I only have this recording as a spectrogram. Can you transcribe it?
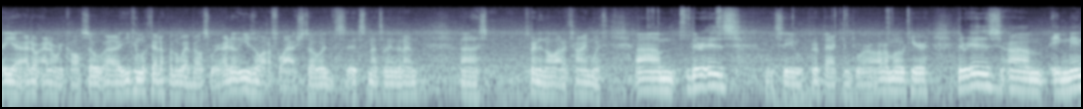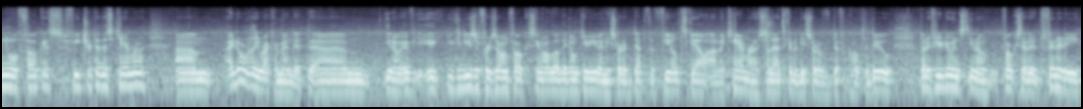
yeah, I don't I don't recall. So uh, you can look that up on the web elsewhere. I don't use a lot of flash, so it's it's not something that I'm uh, spending a lot of time with. Um, there is let's see, we'll put it back into our auto mode here. There is um, a manual focus feature to this camera. Um, I don't really recommend it. Um, you know, if you, you, can use it for zone focusing, although they don't give you any sort of depth of field scale on the camera, so that's going to be sort of difficult to do. But if you're doing, you know, focus at infinity,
